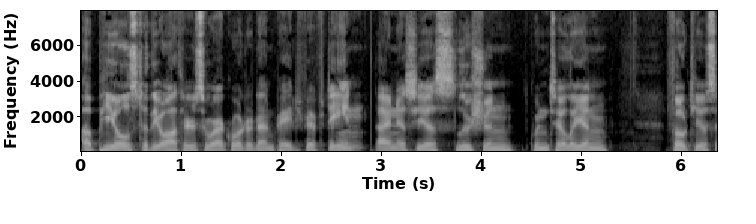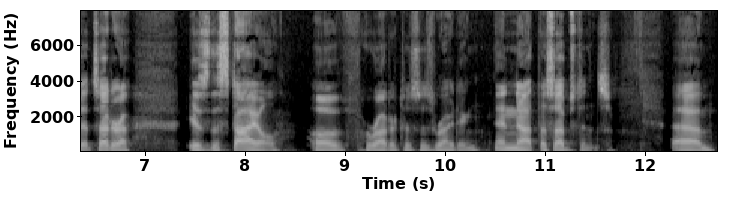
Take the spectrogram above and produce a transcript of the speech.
appeals to the authors who are quoted on page 15, Dionysius, Lucian, Quintilian, Photius, etc., is the style of Herodotus's writing and not the substance. Um,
